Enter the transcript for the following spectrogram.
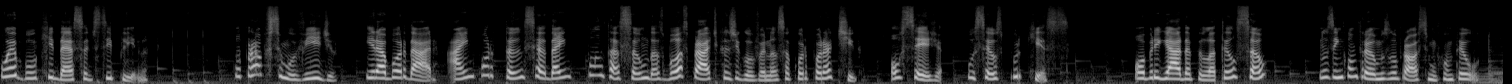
o e-book dessa disciplina. O próximo vídeo irá abordar a importância da implantação das boas práticas de governança corporativa, ou seja, os seus porquês. Obrigada pela atenção. Nos encontramos no próximo conteúdo.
